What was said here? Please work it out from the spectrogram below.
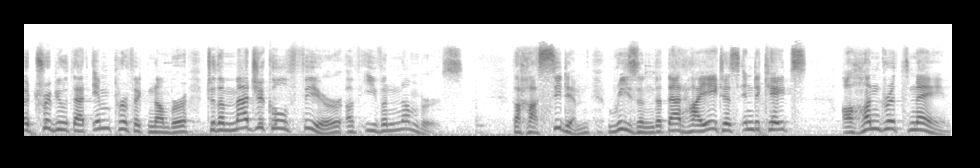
attribute that imperfect number to the magical fear of even numbers. The Hasidim reason that that hiatus indicates a hundredth name,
